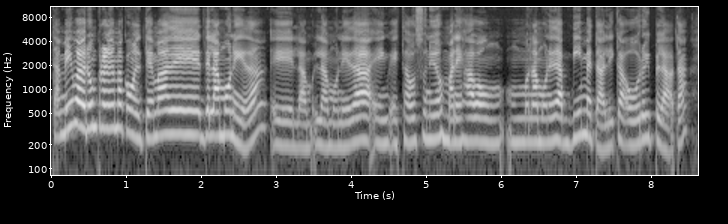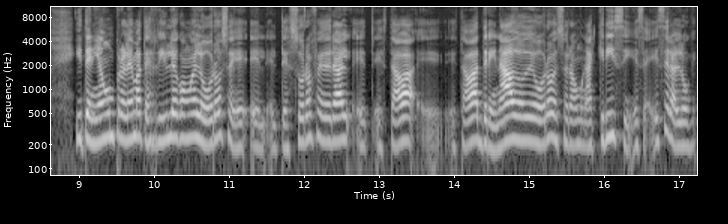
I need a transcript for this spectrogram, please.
También va a haber un problema con el tema de, la moneda. Eh, la, moneda en Estados Unidos manejaba una moneda bimetálica, oro y plata, y tenían un problema terrible con el oro. el, Tesoro Federal eh, estaba, estaba drenado de oro, eso era una crisis, ese, era lo que,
